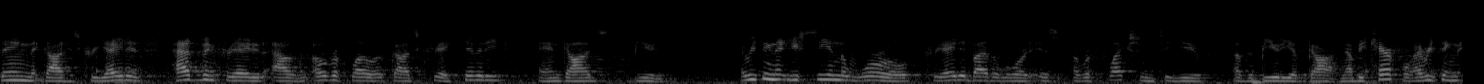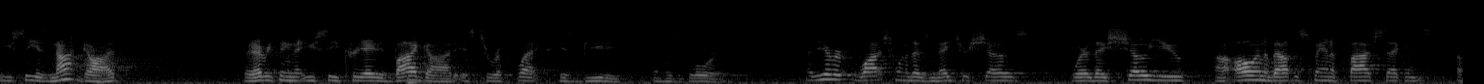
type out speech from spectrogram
thing that God has created has been created out of an overflow of God's creativity and God's beauty. Everything that you see in the world created by the Lord is a reflection to you of the beauty of God. Now be careful. Everything that you see is not God, but everything that you see created by God is to reflect His beauty and His glory. Have you ever watched one of those nature shows where they show you, uh, all in about the span of five seconds, a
